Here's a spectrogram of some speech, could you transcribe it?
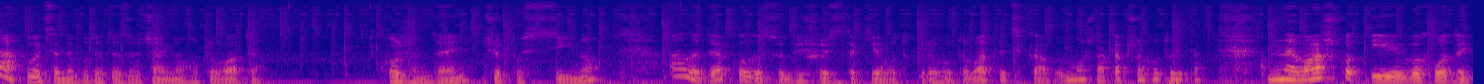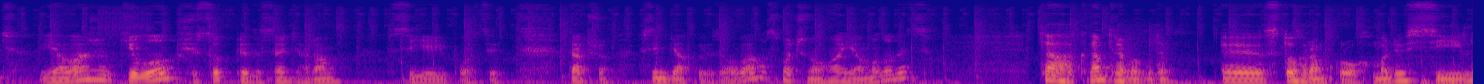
Так, ви це не будете, звичайно, готувати кожен день чи постійно, але деколи собі щось таке от приготувати цікаве. Можна так що готуйте. Не важко і виходить, я важив кіло 650 грам з цієї порції. Так що, всім дякую за увагу, смачного, а я молодець. Так, нам треба буде е, 100 грам крохмалю, сіль,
